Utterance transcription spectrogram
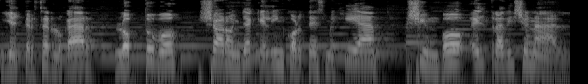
Y el tercer lugar lo obtuvo Sharon Jacqueline Cortés Mejía, Chimbo El Tradicional.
